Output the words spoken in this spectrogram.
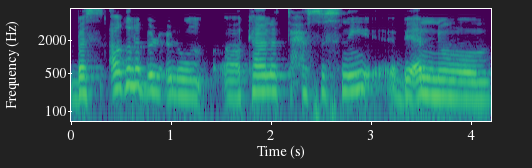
بس أغلب العلوم آه، كانت تحسسني بأنه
